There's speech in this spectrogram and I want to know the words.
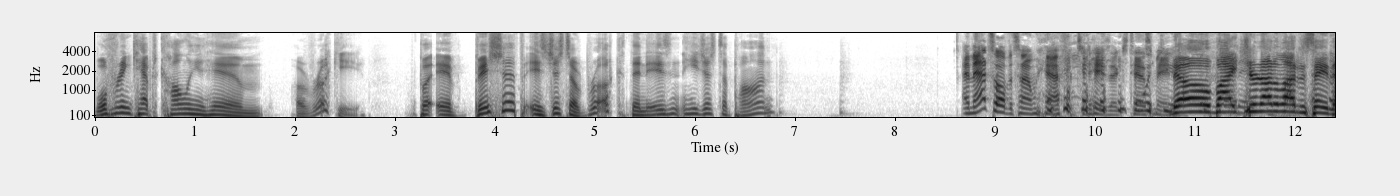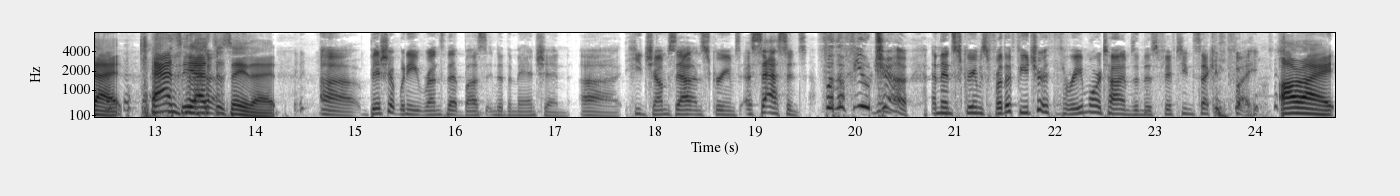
Wolverine kept calling him a rookie. But if Bishop is just a rook, then isn't he just a pawn? and that's all the time we have for today's X Would Tasmania. No, Mike, you're not allowed to say that. Cassie has to say that. Uh, Bishop, when he runs that bus into the mansion, uh, he jumps out and screams, "Assassins for the future!" and then screams "for the future" three more times in this 15 second fight. All right.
